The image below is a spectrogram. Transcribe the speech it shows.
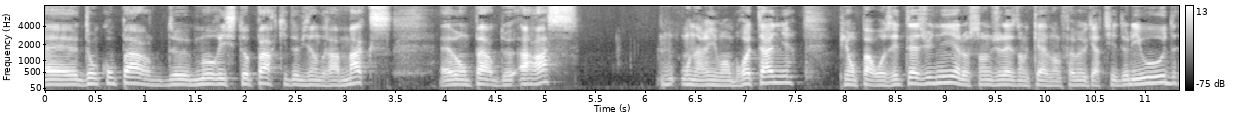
Euh, donc on part de Maurice Topard qui deviendra Max. On part de Arras. On arrive en Bretagne. Puis on part aux États-Unis, à Los Angeles, dans le, dans le fameux quartier d'Hollywood.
